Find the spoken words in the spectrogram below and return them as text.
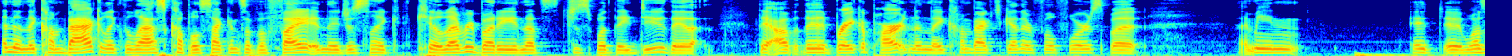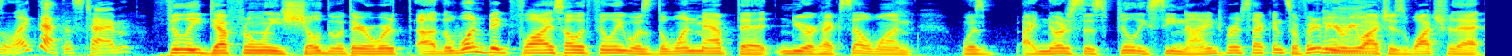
and then they come back like the last couple seconds of a fight, and they just like kill everybody, and that's just what they do. They they they break apart, and then they come back together full force. But I mean, it it wasn't like that this time. Philly definitely showed what they were worth. Uh, the one big flaw I saw with Philly was the one map that New York XL won was I noticed this Philly C9 for a second. So if anybody rewatches, watch for that.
